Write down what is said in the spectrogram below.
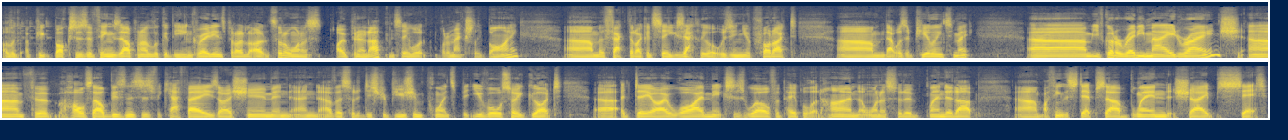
I look, I pick boxes of things up, and I look at the ingredients, but I, I sort of want to open it up and see what, what I'm actually buying. Um, the fact that I could see exactly what was in your product, um, that was appealing to me. Um, you've got a ready-made range um, for wholesale businesses, for cafes, I assume, and, and other sort of distribution points. But you've also got uh, a DIY mix as well for people at home that want to sort of blend it up. Um, I think the steps are blend, shape, set.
